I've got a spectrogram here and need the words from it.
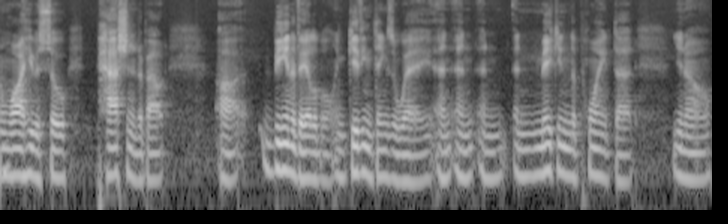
and why he was so passionate about uh, being available and giving things away and, and, and, and making the point that you know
